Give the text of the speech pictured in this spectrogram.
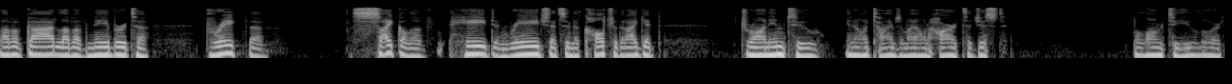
love of God, love of neighbor, to break the cycle of hate and rage that's in the culture that I get drawn into, you know, at times in my own heart to just belong to you, Lord.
